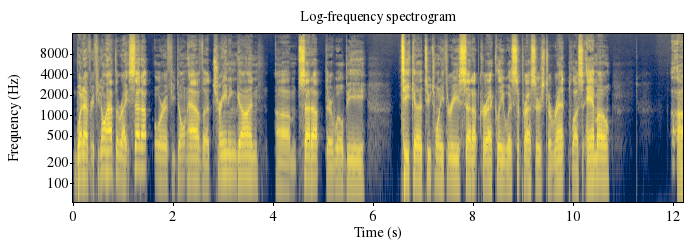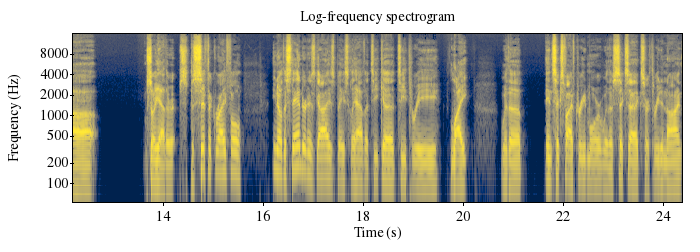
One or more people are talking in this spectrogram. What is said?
whatever, if you don't have the right setup, or if you don't have a training gun um, setup, there will be Tikka 223 set up correctly with suppressors to rent plus ammo. Uh, so yeah, the specific rifle you know, the standard is guys basically have a Tikka T3 light with a a N65 Creedmoor with a 6X or 3 to 9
